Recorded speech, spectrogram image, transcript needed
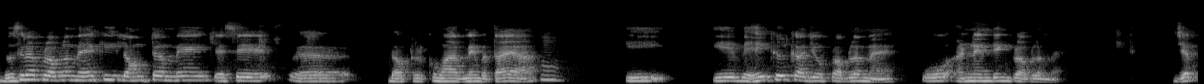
दूसरा प्रॉब्लम है कि लॉन्ग टर्म में जैसे डॉक्टर कुमार ने बताया हम्म। कि ये व्हीकल का जो प्रॉब्लम है वो अनएंडिंग प्रॉब्लम है। जब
